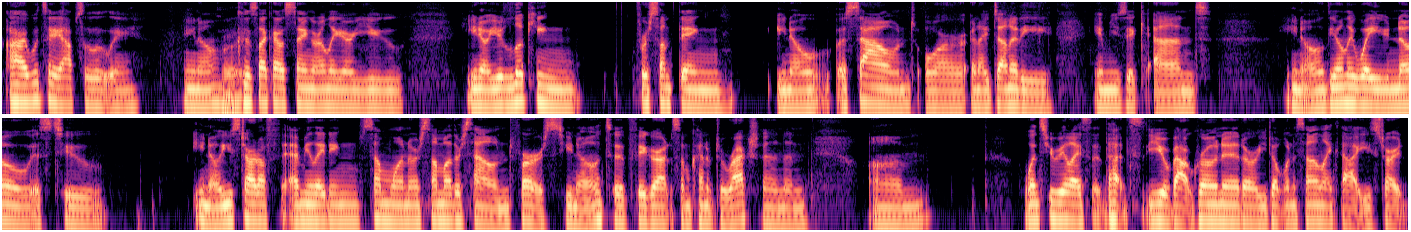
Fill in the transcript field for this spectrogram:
I would say absolutely, you know, Right. because like I was saying earlier, you, you know, you're looking for something, you know, a sound or an identity in music, and you know, the only way you know is to you know, you start off emulating someone or some other sound first, you know, to figure out some kind of direction. And um, once you realize that that's you've outgrown it or you don't want to sound like that, you start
